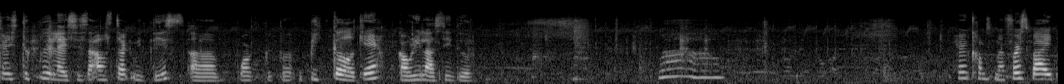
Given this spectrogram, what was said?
guys, to quick like this, I'll start with this uh, pork pickle, okay? Kauri lah situ. Wow. Here comes my first bite.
